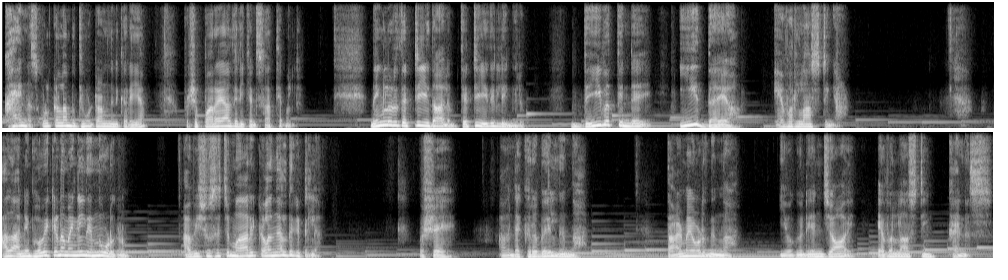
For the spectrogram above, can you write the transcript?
കൈൻഡ്നസ് ഉൾക്കൊള്ളാൻ ബുദ്ധിമുട്ടാണെന്ന് എനിക്കറിയാം. പക്ഷെ പറയാതിരിക്കാൻ സാധ്യമല്ല. നിങ്ങളൊരു തെറ്റ് ചെയ്താലും തെറ്റ് ചെയ്തില്ലെങ്കിലും ദൈവത്തിന്റെ ഈ ദയ എവർ ലാസ്റ്റിംഗ് ആണ്. അത് അനുഭവിക്കണമെങ്കിൽ നിന്നു കൊടുക്കണം. അവിശ്വസിച്ച് മാറിക്കളഞ്ഞാൽ അത് കിട്ടില്ല. പക്ഷേ അവന്റെ കൃപയിൽ നിന്നാൽ താഴ്മയോടെ നിന്നാൽ you could enjoy everlasting kindness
